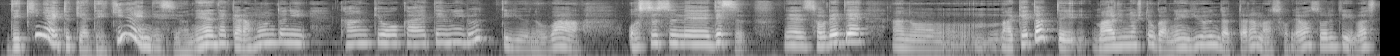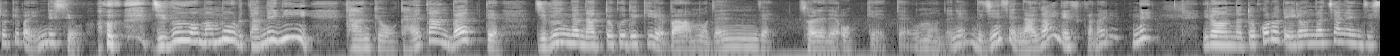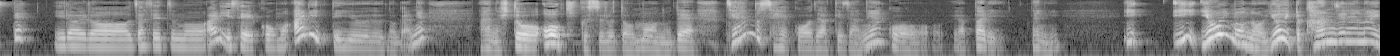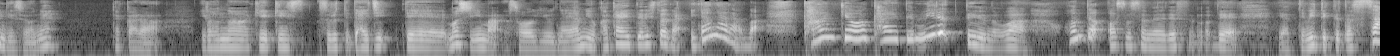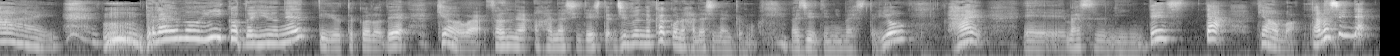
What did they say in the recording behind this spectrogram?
できない時はできないんですよね。だから本当に環境を変えてみるっていうのはおすすめです。でそれであの負けたって周りの人がね言うんだったらまあそれはそれで言わせとけばいいんですよ。自分を守るために環境を変えたんだって自分が納得できればもう全然それで OK って思うんでね。で人生長いですからね。いろんなところでいろんなチャレンジしていろいろ挫折もあり成功もありっていうのがねあの人を大きくすると思うので全部成功だけじゃねこうやっぱり何？いい良いものを良いと感じれないんですよね。だからいろんな経験するって大事。で、もし今そういう悩みを抱えてる人がいたならば、環境を変えてみるっていうのは本当おすすめですので、やってみてください。うん、ドラえもんいいこと言うねっていうところで、今日はそんなお話でした。自分の過去の話なんかも交えてみましたよ。はい。えー、マスミンでした。今日も楽しんで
